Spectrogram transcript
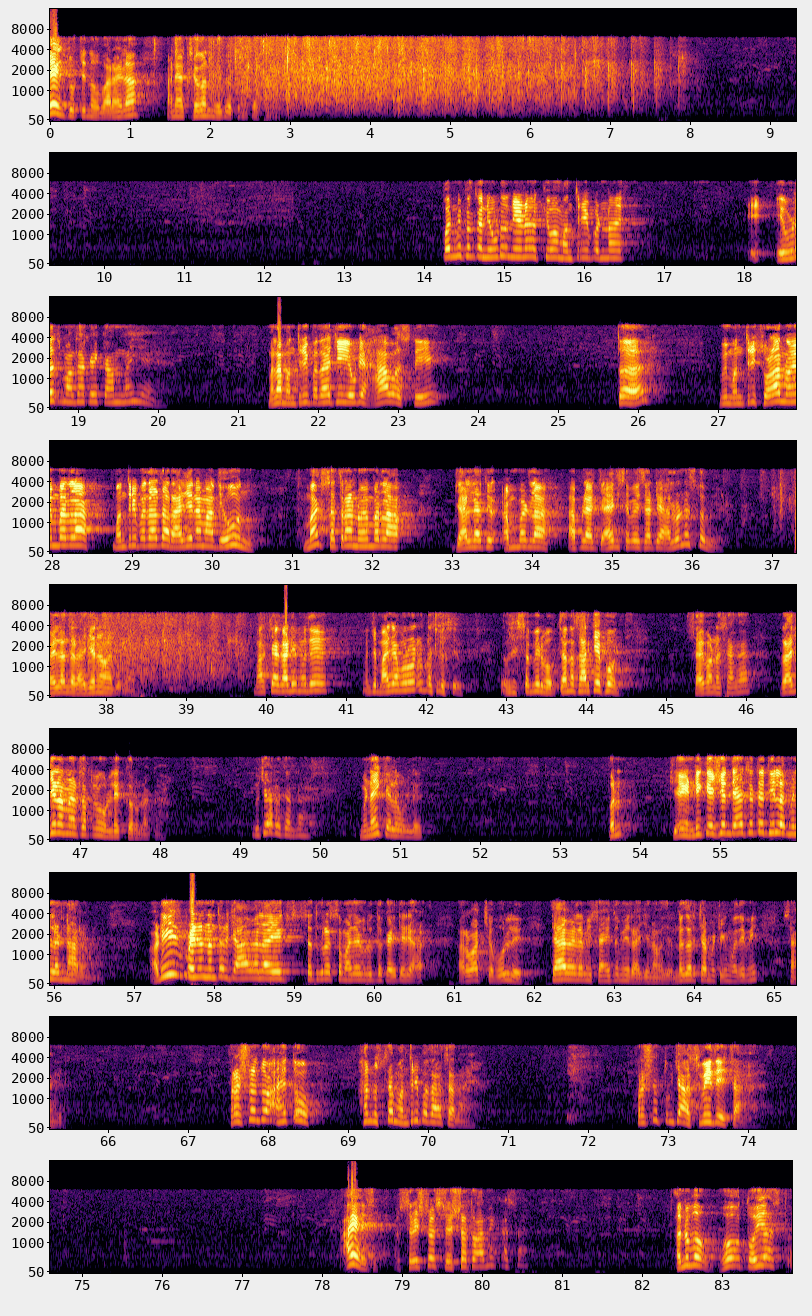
एकजुटीनं उभा राहिला आणि हा छगन भुजबळ तुमचा पण मी फक्त निवडून येणं किंवा मंत्री बनणं एवढंच माझा काही काम नाही आहे मला मंत्रिपदाची एवढी हाव असते तर मी मंत्री सोळा नोव्हेंबरला मंत्रिपदाचा राजीनामा देऊन मग सतरा नोव्हेंबरला जालन्यातील अंबडला आपल्या जाहीर सभेसाठी आलो नसतो मी. पहिल्यांदा राजीनामा दिला. मागच्या गाडीमध्ये म्हणजे माझ्याबरोबरच बसलो होते. समीर भाऊ त्यांना सारखे फोन. साहेबांना सांगा राजीनाम्याचा तुम्ही उल्लेख करू नका. विचारा त्यांना. मी नाही केला उल्लेख. पण जे इंडिकेशन द्यायचं ते दिलं मी लढणार आहे अडीच महिन्यानंतर ज्या वेळेला एक सदग्रस्त माझ्याविरुद्ध काहीतरी अर्वाच्य बोलले त्यावेळेला मी सांगितलं मी राजीनामा दिला. नगरच्या मिटिंगमध्ये मी सांगितलं. प्रश्न जो आहे तो हा नुसत्या मंत्रिपदाचा नाही. प्रश्न तुमच्या अस्मितेचा आहे. आहे. श्रेष्ठ श्रेष्ठत्व अनेक असा अनुभव हो तोही असतो.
